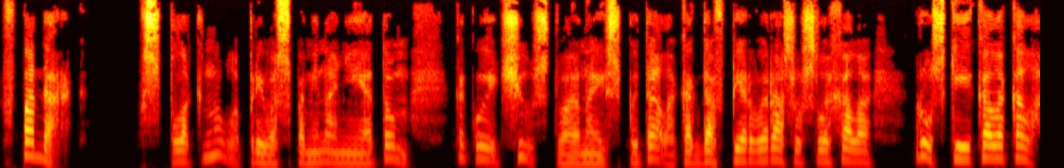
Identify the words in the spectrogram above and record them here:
в подарок. Всплакнула при воспоминании о том, какое чувство она испытала, когда в первый раз услыхала русские колокола.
